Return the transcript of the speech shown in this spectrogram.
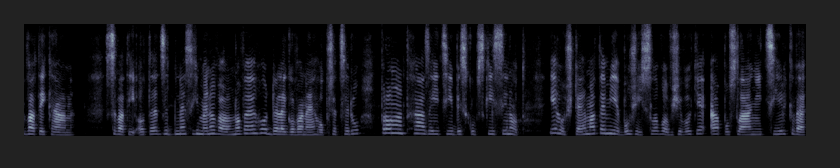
Vatikán. Svatý otec dnes jmenoval nového delegovaného předsedu pro nadcházející biskupský synod. Jehož tématem je boží slovo v životě a poslání církve,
